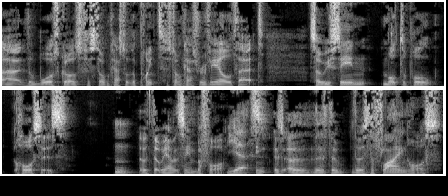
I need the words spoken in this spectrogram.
uh, the war scrolls for Stormcast or the points for Stormcast reveal that, so we've seen multiple horses that we haven't seen before. Yes. There's, uh, there's the, there's the flying horse.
